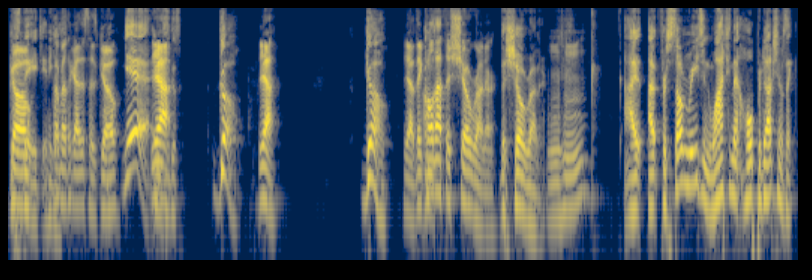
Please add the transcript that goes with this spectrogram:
the go. stage. And he Talk goes, about the guy that says go. Yeah. And he Yeah. goes, go, Yeah, go. yeah. They call that the showrunner. The showrunner. Mm-hmm. I, I for some reason watching that whole production, I was like,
